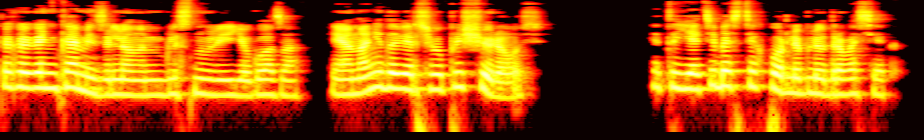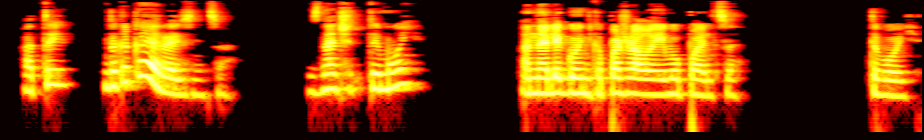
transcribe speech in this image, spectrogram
Как огоньками зелеными блеснули ее глаза, и она недоверчиво прищурилась. Это я тебя с тех пор люблю, дровосек. А ты? Да какая разница? Значит, ты мой? Она легонько пожала его пальцы. Твой.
